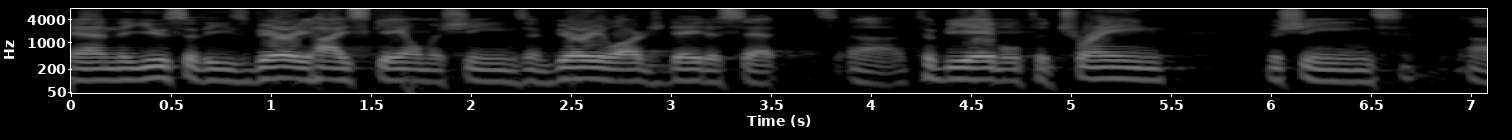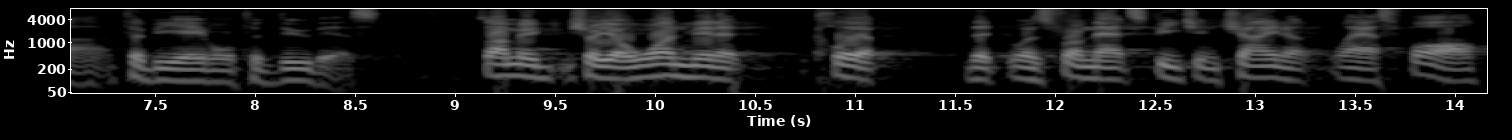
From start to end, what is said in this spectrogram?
and the use of these very high scale machines and very large data sets uh, to be able to train machines uh, to be able to do this. So I'm going to show you a one minute clip that was from that speech in China last fall.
